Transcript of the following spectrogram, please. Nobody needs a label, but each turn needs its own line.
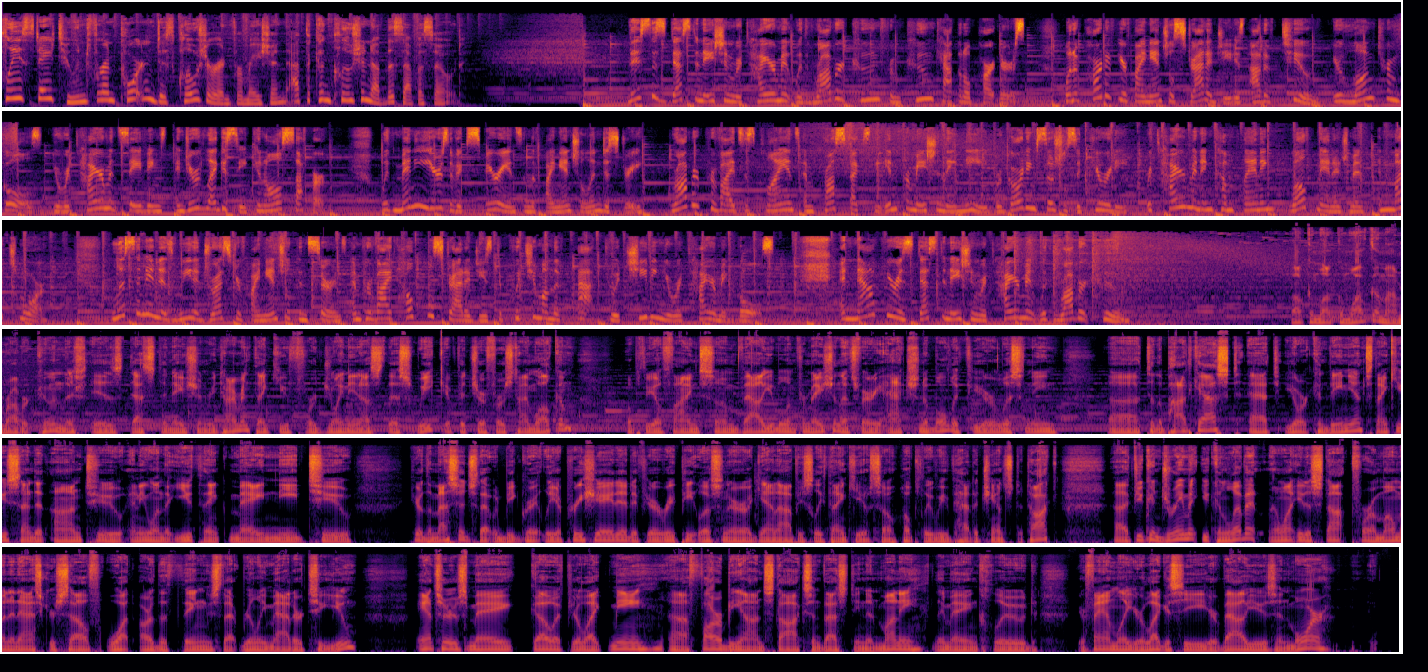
Please stay tuned for important disclosure information at the conclusion of this episode.
This is Destination Retirement with Robert Kuhn from Kuhn Capital Partners. When a part of your financial strategy is out of tune, your long term goals, your retirement savings, and your legacy can all suffer. With many years of experience in the financial industry, Robert provides his clients and prospects the information they need regarding Social Security, retirement income planning, wealth management, and much more. Listen in as we address your financial concerns and provide helpful strategies to put you on the path to achieving your retirement goals. And now here is Destination Retirement with Robert Kuhn.
Welcome, welcome, welcome. I'm Robert Kuhn. This is Destination Retirement. Thank you for joining us this week. If it's your first time, welcome. Hopefully, you'll find some valuable information that's very actionable. If you're listening uh, to the podcast at your convenience. Thank you. Send it on to anyone that you think may need to hear the message. That would be greatly appreciated. If you're a repeat listener, again, obviously, thank you. So hopefully, we've had a chance to talk. Uh, if you can dream it, you can live it. I want you to stop for a moment and ask yourself what are the things that really matter to you? Answers may go, if you're like me, uh, far beyond stocks, investing, and money. They may include your family, your legacy, your values, and more.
